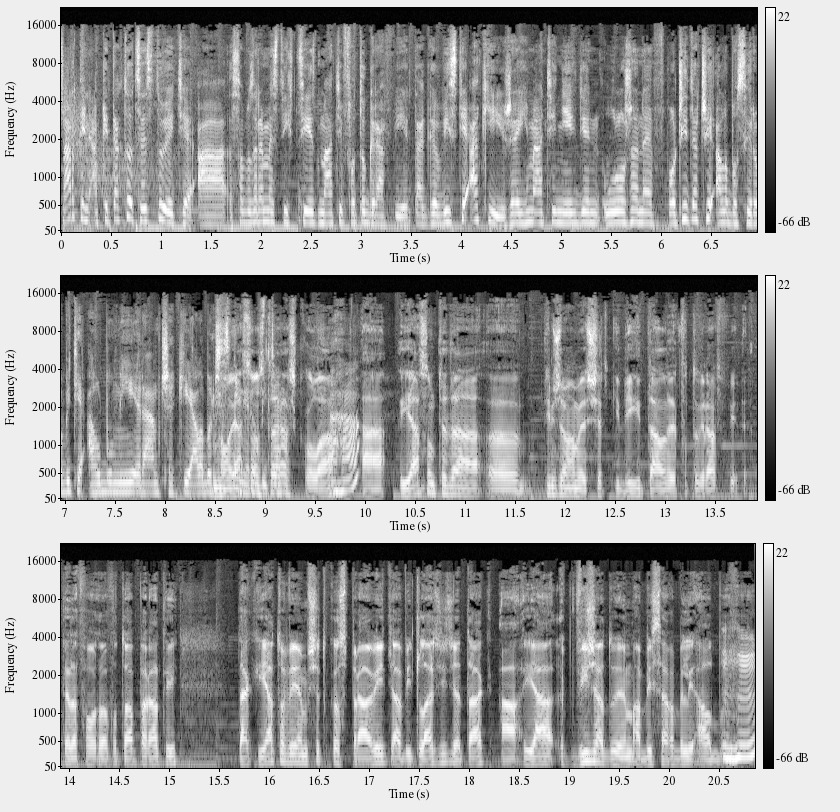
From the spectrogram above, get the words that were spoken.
Martin, a keď takto cestujete a samozrejme z tých ciest máte fotografie, tak vy ste akí? Že ich máte niekde uložené v počítači alebo si robíte albumy, rámčeky, alebo čo no, ja som robíte? stará škola Aha. a ja som teda, e, tým, že máme všetky digitálne fotografie, teda fotoaparáty, tak ja to viem všetko spraviť a vytlačiť a tak a ja vyžadujem, aby sa robili album. Mhm. Mm-hmm.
